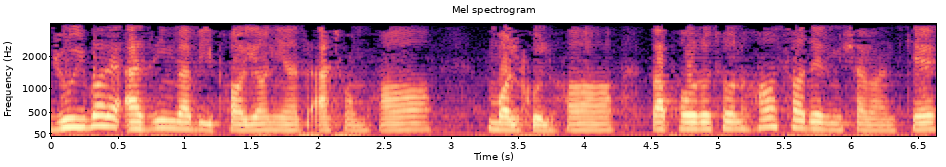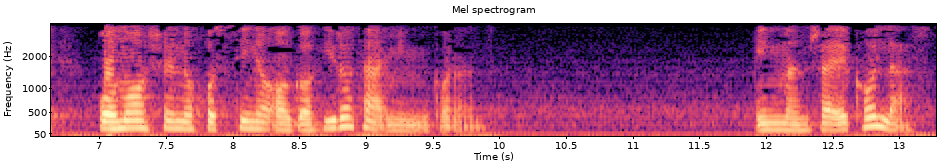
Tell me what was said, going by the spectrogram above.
جویبار عظیم و بیپایانی از اتم ها و پروتون ها صادر می شوند که قماش نخستین آگاهی را تأمین می کنند این منشأ کل است.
